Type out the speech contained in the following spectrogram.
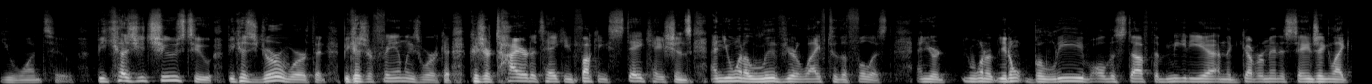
you want to, because you choose to, because you're worth it, because your family's worth it, because you're tired of taking fucking staycations and you want to live your life to the fullest, and you're you want to you don't believe all the stuff the media and the government is changing. Like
